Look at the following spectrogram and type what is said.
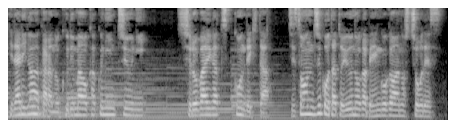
左側からの車を確認中に白バイが突っ込んできた自損事故だというのが弁護側の主張です。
